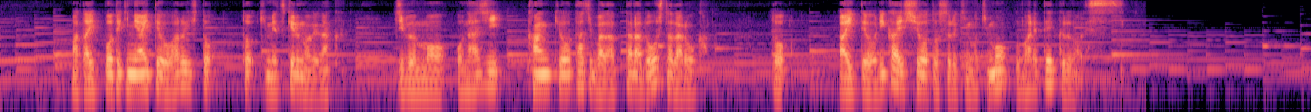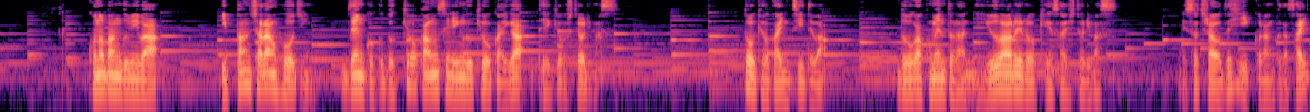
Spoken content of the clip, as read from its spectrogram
また一方的に相手を悪い人と決めつけるのでなく、自分も同じ環境立場だったらどうしただろうかと相手を理解しようとする気持ちも生まれてくるのです。この番組は一般社団法人全国仏教カウンセリング協会が提供しております。当協会については動画コメント欄に URL を掲載しております。そちらをぜひご覧ください。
